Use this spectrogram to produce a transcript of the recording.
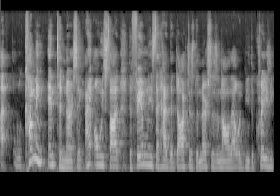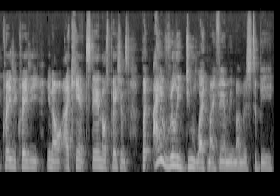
I, coming into nursing, I always thought the families that had the doctors, the nurses, and all that would be the crazy, crazy, crazy. You know, I can't stand those patients. But I really do like my family members to be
